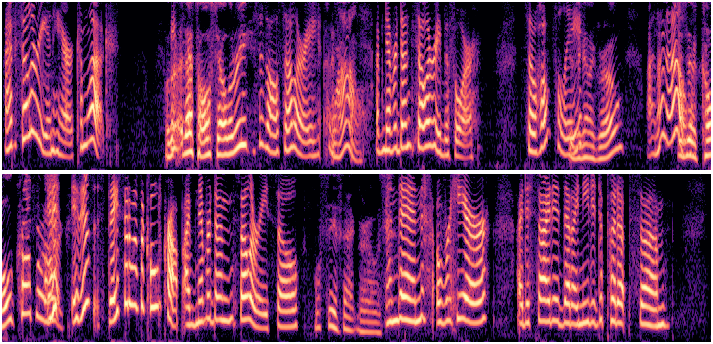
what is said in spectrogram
I have celery in here. Come look. Oh, th- that's all celery? This is all celery. Wow. I've never done celery before. So hopefully Is it going to grow? I don't know. Is it a cold crop or a It- it is. They said it was a cold crop. I've never done celery, so. We'll see if that grows. And then over here, I decided that I needed to put up some,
